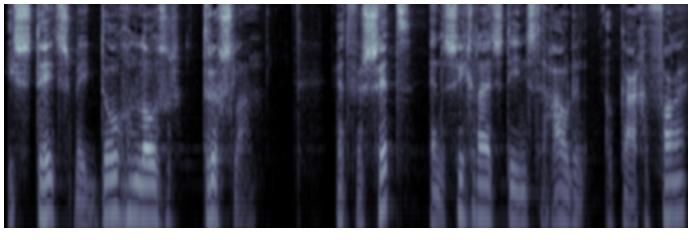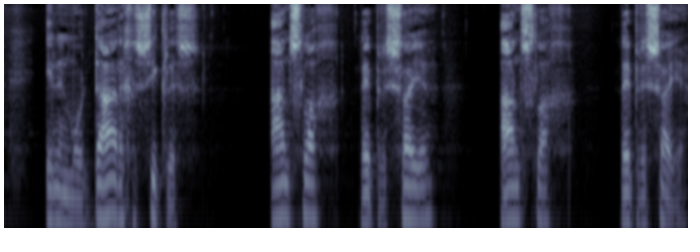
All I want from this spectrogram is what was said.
is steeds meedogenlozer terugslaan. Het verzet en de Sicherheidsdienst houden elkaar gevangen in een moorddadige cyclus. Aanslag, represaille, aanslag, represaille.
